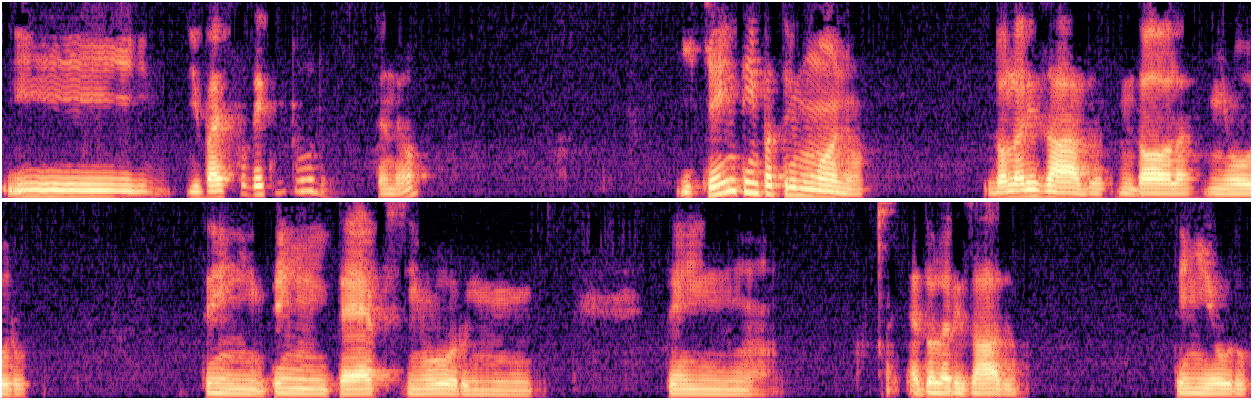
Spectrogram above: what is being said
e, e vai foder com tudo, entendeu? E quem tem patrimônio dolarizado, em dólar, em ouro, tem, tem ETFs em ouro, em, tem é dolarizado, tem euro,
